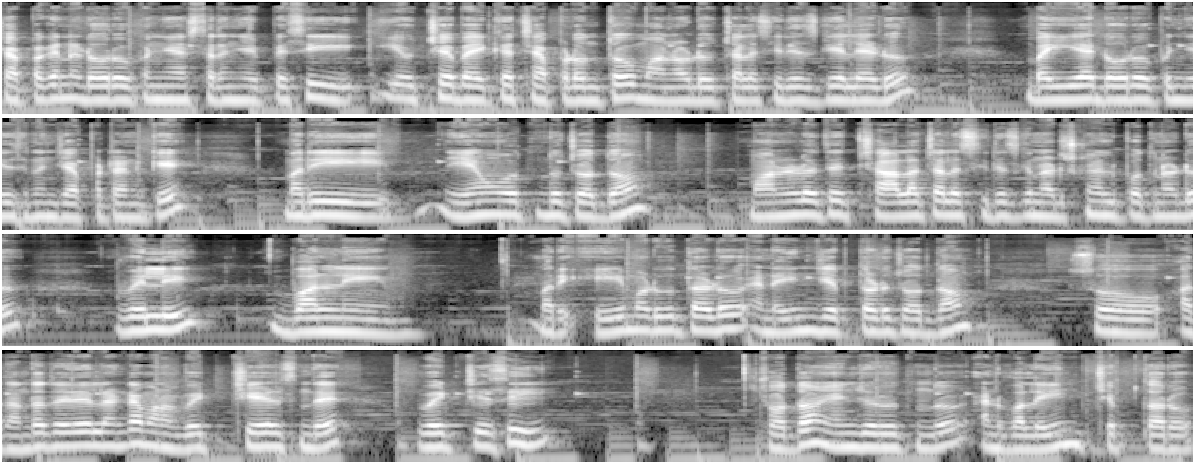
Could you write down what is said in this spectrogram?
చెప్పగానే డోర్ ఓపెన్ చేస్తారని చెప్పేసి వచ్చే బైకర్ చెప్పడంతో మనోడు చాలా సీరియస్గా వెళ్ళాడు. భయ్యా డోర్ ఓపెన్ చేశారని చెప్పడానికి మరి ఏమవుతుందో చూద్దాం. మనోడు అయితే చాలా చాలా సీరియస్గా నడుచుకుని వెళ్ళిపోతున్నాడు. వెళ్ళి వాళ్ళని మరి ఏం అడుగుతాడో అండ్ ఏం చెప్తాడో చూద్దాం. సో అదంతా తెలియాలంటే మనం వెయిట్ చేయాల్సిందే. వెయిట్ చేసి చూద్దాం ఏం జరుగుతుందో అండ్ వాళ్ళు ఏం చెప్తారో.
